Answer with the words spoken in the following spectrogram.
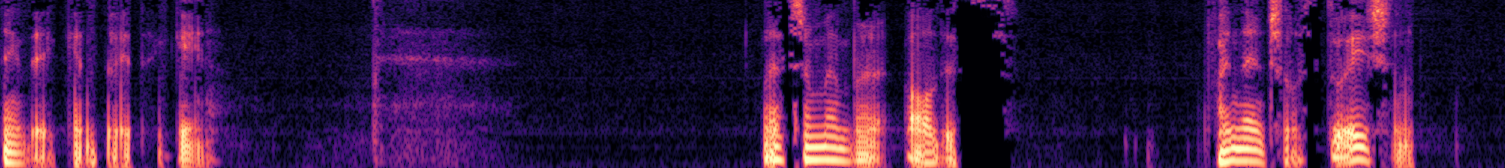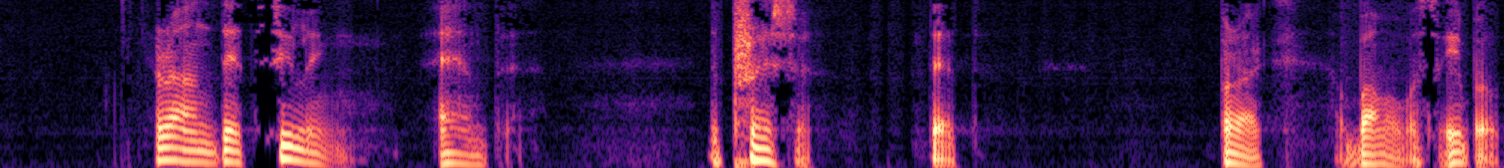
think they can do it again. Let's remember all this financial situation around that ceiling and the pressure that Barack Obama was able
